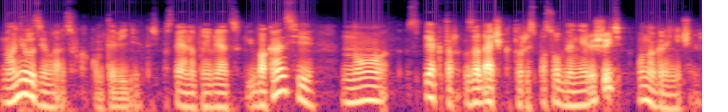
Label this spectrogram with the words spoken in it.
но они развиваются в каком-то виде. То есть постоянно появляются вакансии, но спектр задач, которые способны они решить, он ограничен.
